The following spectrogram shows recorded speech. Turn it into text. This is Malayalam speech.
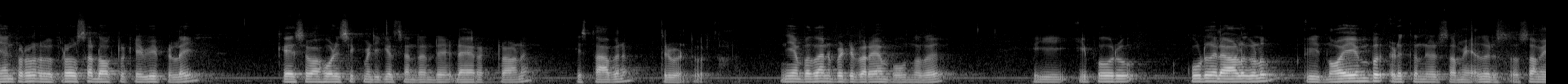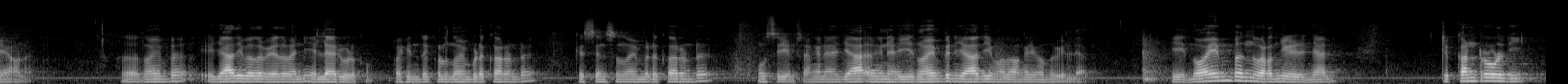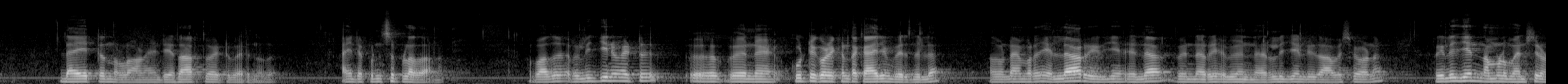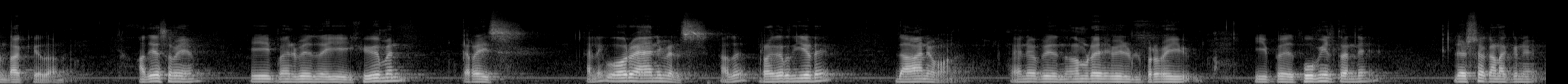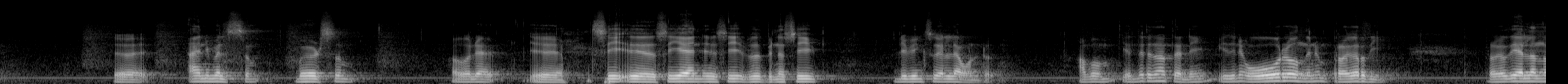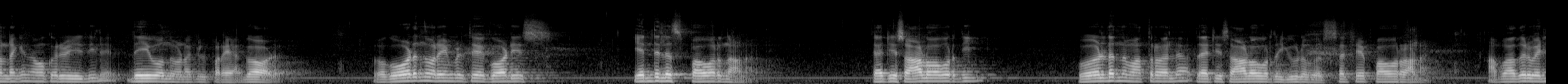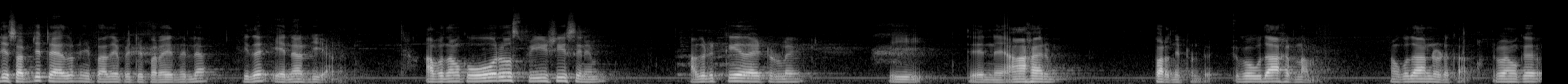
ഞാൻ pro- professor doctor K V Pillai Keshava holistic medical സെന്ററിന്റെ ഡയറക്ടറാണ് ഈ സ്ഥാപനം തിരുവനന്തപുരത്താണ്. ഇനി ഞാൻ പ്രധാനപ്പെട്ട് പറയാൻ പോകുന്നത് ഈ ഇപ്പോൾ ഒരു കൂടുതൽ ആളുകളും ഈ നോയമ്പ് എടുക്കുന്ന ഒരു സമയം അതൊരു സമയമാണ് അത് നോയമ്പ് ജാതിപത ഭേദമന്യേ എല്ലാവരും എടുക്കും. ഇപ്പോൾ ഹിന്ദുക്കൾ നോയമ്പ് എടുക്കാറുണ്ട് ക്രിസ്ത്യൻസ് നോയമ്പ് എടുക്കാറുണ്ട് മുസ്ലിംസ്. അങ്ങനെ ജാ അങ്ങനെ ഈ നോയമ്പിന് ജാതി മതം അങ്ങനെയൊന്നുമില്ല ഈ നോയമ്പ് എന്ന് പറഞ്ഞു കഴിഞ്ഞാൽ ടു കൺട്രോൾ ദി ഡയറ്റ് എന്നുള്ളതാണ് അതിന്റെ യഥാർത്ഥമായിട്ട് വരുന്നത്. അതിന്റെ പ്രിൻസിപ്പിൾ അതാണ്. അപ്പോൾ അത് റിലിജ്യനുമായിട്ട് പിന്നെ കൂട്ടിക്കുഴയ്ക്കേണ്ട കാര്യം വരുന്നില്ല. അതുകൊണ്ട് ഞാൻ പറഞ്ഞ എല്ലാ റിലിജിയൻ എല്ലാ പിന്നെ പിന്നെ റിലിജിയനിലും ഇത് ആവശ്യമാണ്. റിലിജിയൻ നമ്മൾ മനുഷ്യരുണ്ടാക്കിയതാണ്. അതേസമയം ഈ ഈ ഹ്യൂമൻ റേസ് അല്ലെങ്കിൽ ഓരോ ആനിമൽസ് അത് പ്രകൃതിയുടെ ദാനമാണ്. അതിന് നമ്മുടെ ഈ ഈ ഭൂമിയിൽ തന്നെ ലക്ഷക്കണക്കിന് ആനിമൽസും ബേഡ്സും അതുപോലെ സി സീ സീ പിന്നെ സീ ലിവിങ്സും എല്ലാം ഉണ്ട്. അപ്പം എന്നിരുന്നാൽ തന്നെയും ഇതിന് ഓരോന്നിനും പ്രകൃതി. പ്രകൃതി അല്ലെന്നുണ്ടെങ്കിൽ നമുക്കൊരു രീതിയിൽ ദൈവം എന്ന് വേണമെങ്കിൽ പറയാം ഗോഡ്. അപ്പോൾ ഗോഡ് എന്ന് പറയുമ്പോഴത്തേക്ക് ഗോഡ് ഈസ് എൻഡ്ലെസ് പവർ എന്നാണ്. That is all over the world എന്ന് മാത്രമല്ല that is all over the universe such a പവറാണ് അപ്പോൾ അതൊരു വലിയ സബ്ജക്റ്റ് ആയതുകൊണ്ട് ഇപ്പോൾ അതേപ്പറ്റി പറയുന്നില്ല. ഇത് എനർജിയാണ് അപ്പോൾ നമുക്ക് ഓരോ സ്പീഷീസിനും അവർക്കേതായിട്ടുള്ള ഈ പിന്നെ ആഹാരം പറഞ്ഞിട്ടുണ്ട്. ഇപ്പോൾ ഉദാഹരണം നമുക്ക് ഉദാഹരണം എടുക്കാം. ഇപ്പോൾ നമുക്ക്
